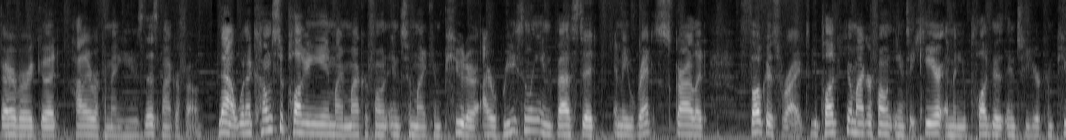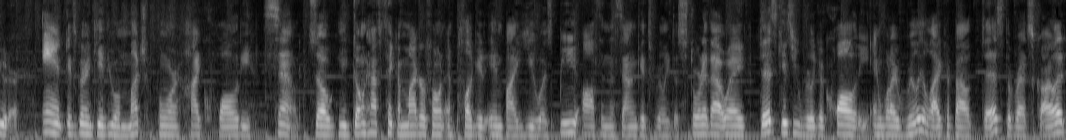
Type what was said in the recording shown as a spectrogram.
very very good highly recommend you use this microphone now when it comes to plugging in my microphone into my computer i recently invested in a red scarlett Focusrite. You plug your microphone into here and then you plug this into your computer and it's going to give you a much more high quality sound. So you don't have to take a microphone and plug it in by USB. Often the sound gets really distorted that way. This gives you really good quality. And what I really like about this, the Red Scarlett,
